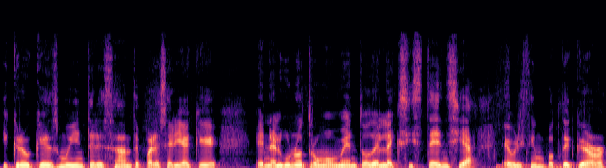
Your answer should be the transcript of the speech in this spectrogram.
y creo que es muy interesante. Parecería que en algún otro momento de la existencia, Everything But the Girl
